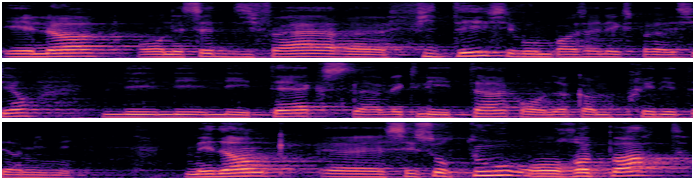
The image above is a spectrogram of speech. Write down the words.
Et là, on essaie d'y faire euh, fitter, si vous me passez l'expression, les, les, les textes avec les temps qu'on a comme prédéterminés. Mais donc, euh, c'est surtout, on reporte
